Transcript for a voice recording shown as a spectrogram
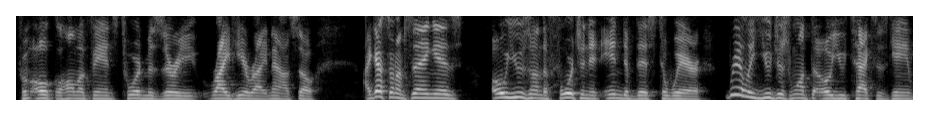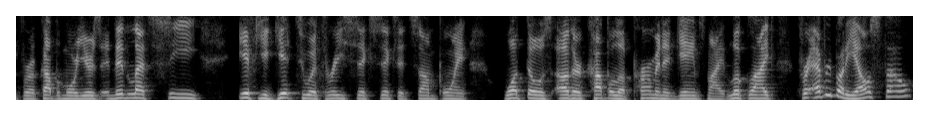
from Oklahoma fans toward Missouri right here, right now. So I guess what I'm saying is OU's on the fortunate end of this to where really you just want the OU Texas game for a couple more years. And then let's see if you get to a 366 at some point, what those other couple of permanent games might look like. For everybody else, though,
